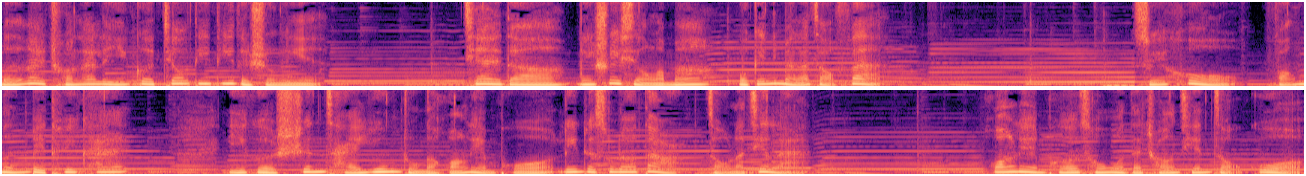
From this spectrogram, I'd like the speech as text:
门外传来了一个娇滴滴的声音。亲爱的，你睡醒了吗？我给你买了早饭。随后，房门被推开，一个身材臃肿的黄脸婆拎着塑料袋走了进来。黄脸婆从我的床前走过，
